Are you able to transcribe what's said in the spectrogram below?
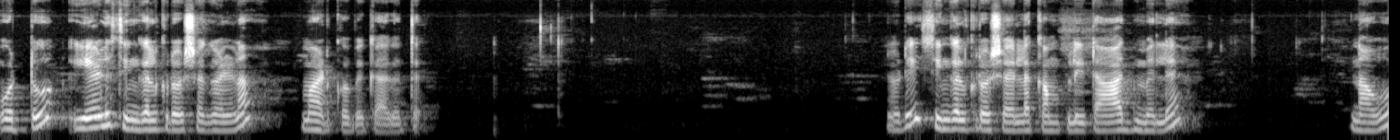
ಒಟ್ಟು ಏಳು ಸಿಂಗಲ್ ಕ್ರೋಶಗಳನ್ನ ಮಾಡ್ಕೋಬೇಕಾಗುತ್ತೆ. ನೋಡಿ ಸಿಂಗಲ್ ಕ್ರೋಶ ಎಲ್ಲ ಕಂಪ್ಲೀಟ್ ಆದಮೇಲೆ ನಾವು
